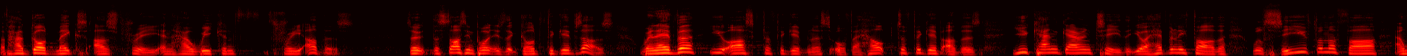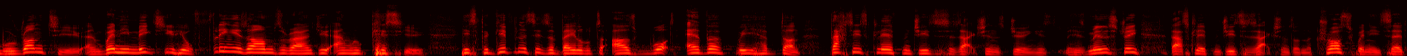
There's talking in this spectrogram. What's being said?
of how God makes us free and how we can f- free others. So the starting point is that God forgives us. Whenever you ask for forgiveness or for help to forgive others, you can guarantee that your Heavenly Father will see you from afar and will run to you. And when He meets you, He'll fling His arms around you and will kiss you. His forgiveness is available to us, whatever we have done. That is clear from Jesus' actions during his, his ministry. That's clear from Jesus' actions on the cross when he said,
